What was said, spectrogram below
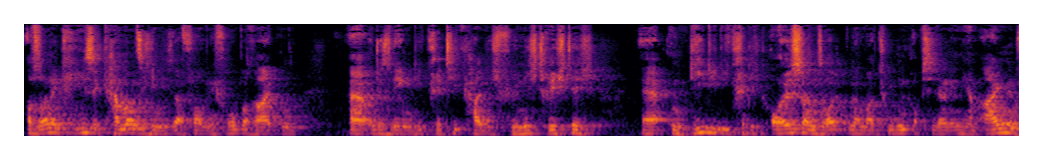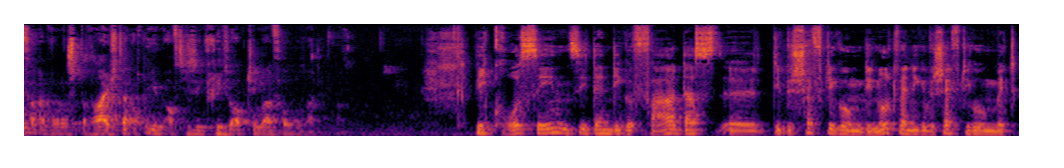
Auf so eine Krise kann man sich in dieser Form nicht vorbereiten. Äh, und deswegen die Kritik halte ich für nicht richtig. Äh, und die, die die Kritik äußern, sollten dann mal tun, ob sie dann in ihrem eigenen Verantwortungsbereich dann auch eben auf diese Krise optimal vorbereitet waren. Wie groß sehen Sie denn die Gefahr, dass äh, die Beschäftigung, die notwendige Beschäftigung mit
